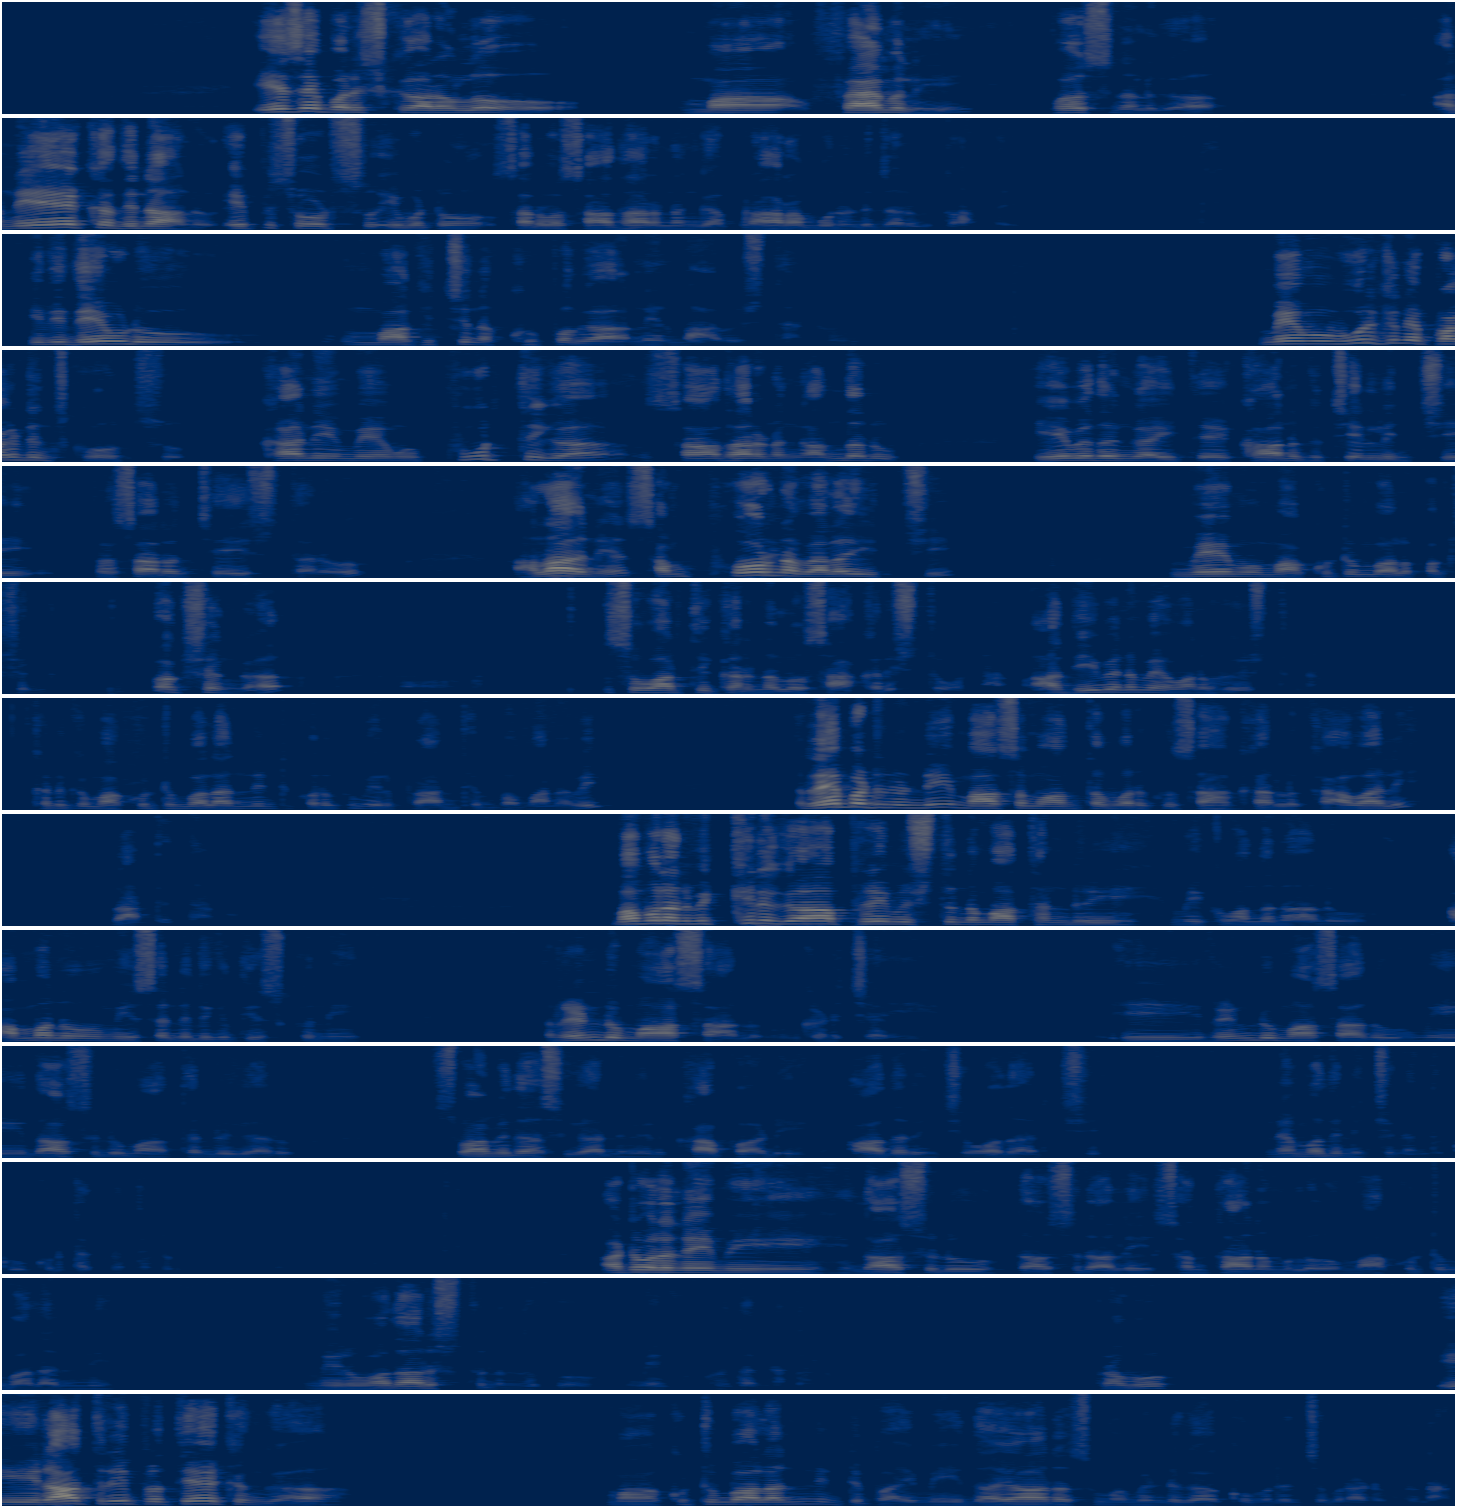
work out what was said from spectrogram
ఏసే పరిష్కారంలో మా ఫ్యామిలీ పర్సనల్గా అనేక దినాలు ఎపిసోడ్స్ ఇవ్వటం సర్వసాధారణంగా ప్రారంభం నుండి జరుగుతుంది. ఇది దేవుడు మాకిచ్చిన కృపగా నేను భావిస్తాను. మేము ఊరికినే ప్రకటించుకోవచ్చు. కానీ మేము పూర్తిగా సాధారణంగా అందరూ ఏ విధంగా అయితే కానుక చెల్లించి ప్రసారం చేయిస్తారో అలానే సంపూర్ణ వెల ఇచ్చి మేము మా కుటుంబాల పక్ష పక్షంగా సువార్థీకరణలో సహకరిస్తూ ఉన్నాం. ఆ దీవెన మేము అనుభవిస్తున్నాం. కనుక మా కుటుంబాలన్నింటి కొరకు మీరు ప్రార్థింపమనవి. రేపటి నుండి మాసము అంతం వరకు సహకారులు కావాలి. ప్రార్థిద్దాము. మమ్మలను మిక్కిలుగా ప్రేమిస్తున్న మా తండ్రి మీకు వందనాలు. అమ్మను మీ సన్నిధికి తీసుకుని రెండు మాసాలు గడిచాయి. ఈ రెండు మాసాలు మీ దాసుడు మా తండ్రి గారు స్వామిదాసు గారిని మీరు కాపాడి ఆదరించి ఓదార్చి నెమ్మదినిచ్చినందుకు కృతజ్ఞతలు. అటువలనే మీ దాసుడు దాసురాలి సంతానములో మా కుటుంబాలన్నీ మీరు ఓదారుస్తున్నందుకు మీకు కృతజ్ఞతలు. ప్రభు ఈ రాత్రి ప్రత్యేకంగా మా కుటుంబాలన్నింటిపై మీ దయారసము మెండుగా కుమరించమని అడుగుతున్నాం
